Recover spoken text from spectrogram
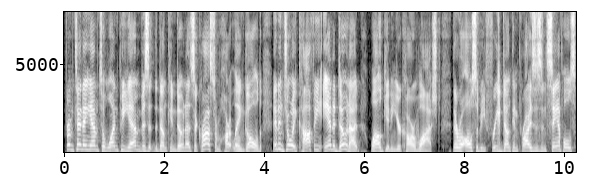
From 10 a.m. to 1 p.m., visit the Dunkin' Donuts across from Heartland Gold and enjoy coffee and a donut while getting your car washed. There will also be free Dunkin' prizes and samples,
